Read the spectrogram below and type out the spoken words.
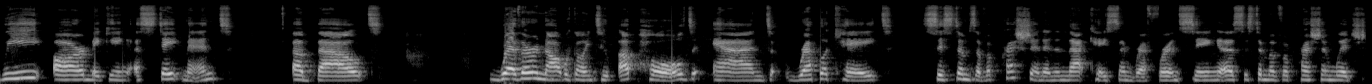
we are making a statement about whether or not we're going to uphold and replicate systems of oppression. And in that case, I'm referencing a system of oppression which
